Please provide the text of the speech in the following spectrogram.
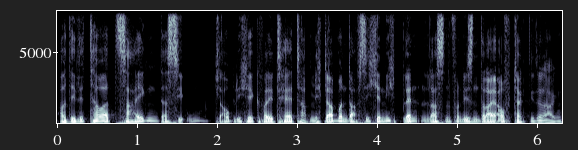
Aber die Litauer zeigen, dass sie unglaubliche Qualität haben. Ich glaube, man darf sich hier nicht blenden lassen von diesen drei Auftaktniederlagen.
